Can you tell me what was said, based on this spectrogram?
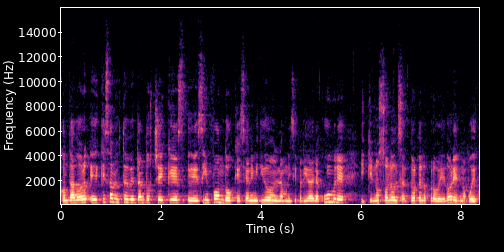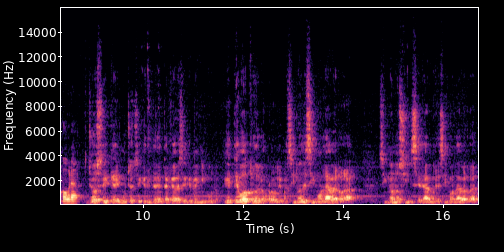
Contador, eh, ¿qué sabe usted de tantos cheques eh, sin fondos que se han emitido en la Municipalidad de la Cumbre y que no solo el sector de los proveedores no puede cobrar? Yo sé que hay muchos cheques, el intendente acaba de decir que no hay ninguno. Este es otro de los problemas, si no decimos la verdad, si no nos sinceramos y decimos la verdad,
